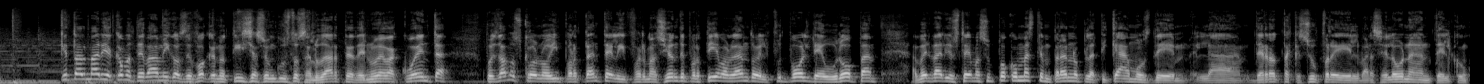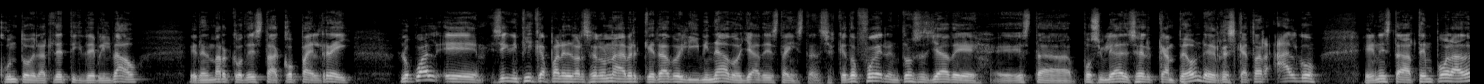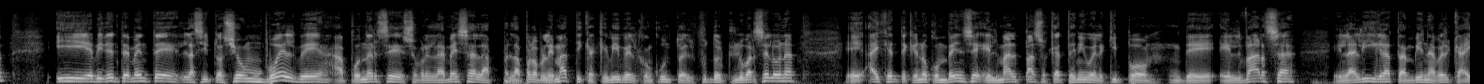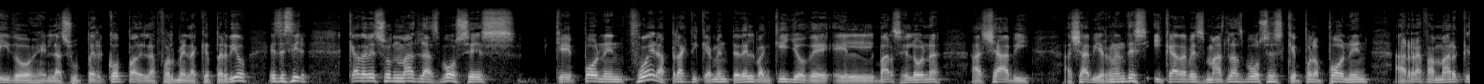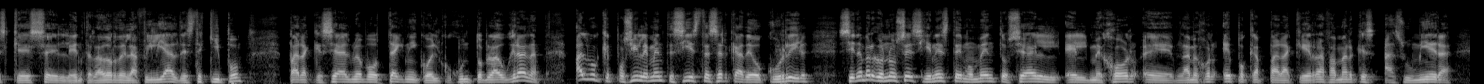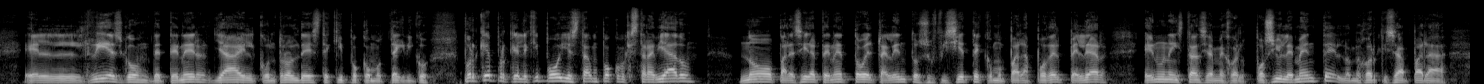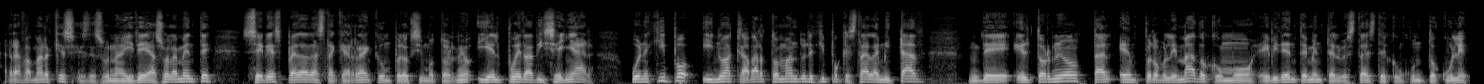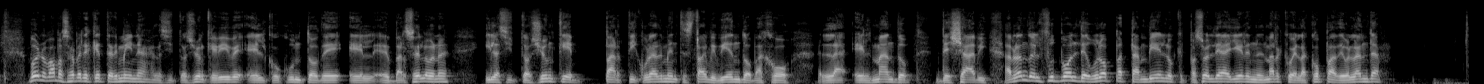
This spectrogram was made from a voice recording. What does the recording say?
¿Qué tal Mario? ¿Cómo te va amigos de Foque Noticias? Un gusto saludarte de nueva cuenta. Pues vamos con lo importante de la información deportiva, hablando del fútbol de Europa. A ver varios temas. Un poco más temprano platicamos de la derrota que sufre el Barcelona ante el conjunto del Athletic de Bilbao en el marco de esta Copa del Rey lo cual eh, significa para el Barcelona haber quedado eliminado ya de esta instancia. Quedó fuera entonces ya de eh, esta posibilidad de ser campeón, de rescatar algo en esta temporada y evidentemente la situación vuelve a ponerse sobre la mesa la, problemática que vive el conjunto del Fútbol Club Barcelona. Eh, hay gente que no convence, el mal paso que ha tenido el equipo de el Barça en la liga, también haber caído en la Supercopa de la forma en la que perdió. Es decir, cada vez son más las voces vocês que ponen fuera prácticamente del banquillo del el Barcelona a Xavi, a Xavi Hernández y cada vez más las voces que proponen a Rafa Márquez, que es el entrenador de la filial de este equipo, para que sea el nuevo técnico del conjunto Blaugrana. Algo que posiblemente sí esté cerca de ocurrir. Sin embargo, no sé si en este momento sea el, el mejor, eh, la mejor época para que Rafa Márquez asumiera el riesgo de tener ya el control de este equipo como técnico. ¿Por qué? Porque el equipo hoy está un poco extraviado no pareciera tener todo el talento suficiente como para poder pelear en una instancia mejor. Posiblemente, lo mejor quizá para Rafa Márquez, esta es una idea solamente, sería esperar hasta que arranque un próximo torneo y él pueda diseñar un equipo y no acabar tomando un equipo que está a la mitad del torneo tan emproblemado como evidentemente lo está este conjunto culé. Bueno, vamos a ver qué termina la situación que vive el conjunto de el eh, Barcelona y la situación que particularmente está viviendo bajo la, el mando de Xavi. Hablando del fútbol de Europa, también lo que pasó el día de ayer en el marco de la Copa de Holanda,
